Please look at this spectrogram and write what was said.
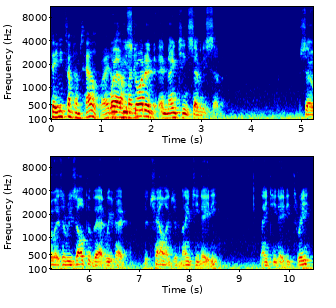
They need sometimes help, right? Well, we started in 1977. So as a result of that, we've had the challenge of 1980, 1983,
